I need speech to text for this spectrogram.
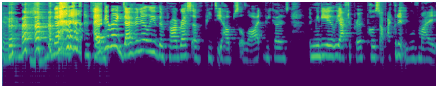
okay. I feel like definitely the progress of PT helps a lot because immediately after post op, I couldn't move my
